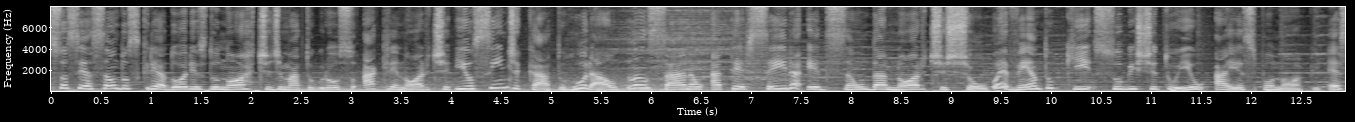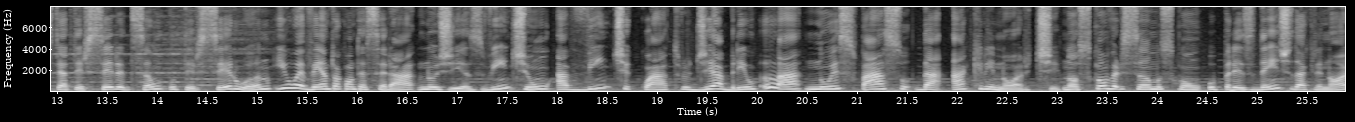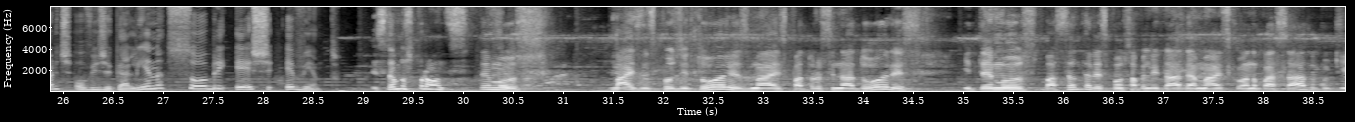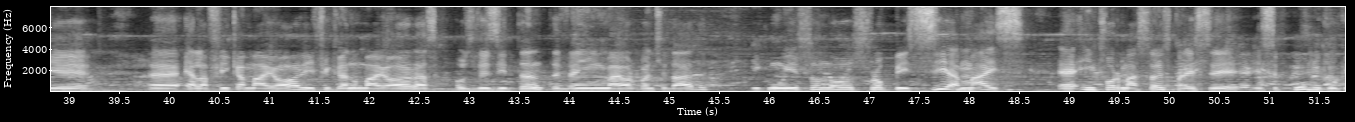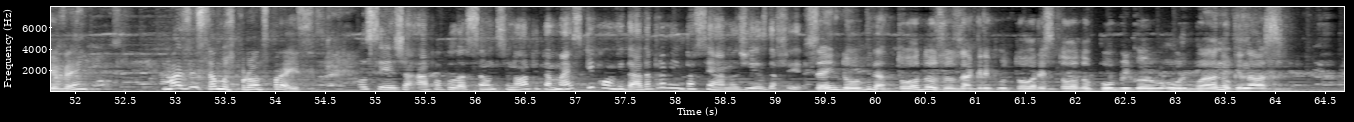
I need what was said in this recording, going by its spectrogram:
Associação dos Criadores do Norte de Mato Grosso, Acrenorte, e o Sindicato Rural lançaram a terceira edição da Norte Show, o evento que substituiu a Exponop. Esta é a terceira edição, o terceiro ano, e o evento acontecerá nos dias 21 a 24 de abril, lá no espaço da Acrenorte. Nós conversamos com o presidente da Acrenorte, Ovidio Galina, sobre este evento. Estamos prontos. Temos mais expositores, mais patrocinadores e temos bastante responsabilidade a mais que o ano passado, porque é, ela fica maior e ficando maior, as, os visitantes vêm em maior quantidade e com isso nos propicia mais é, informações para esse, esse público que vem mas estamos prontos para isso. Ou seja, a população de Sinop está mais que convidada para vir passear nos dias da feira. Sem dúvida, todos os agricultores, todo o público urbano que nós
